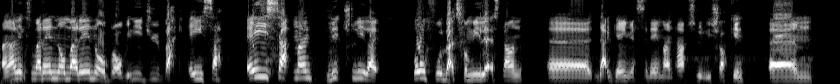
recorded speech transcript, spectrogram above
And Alex Moreno, Moreno, bro, we need you back ASAP. ASAP, man. Literally, like, both fullbacks for me let us down uh, that game yesterday, man. Absolutely shocking. Um,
